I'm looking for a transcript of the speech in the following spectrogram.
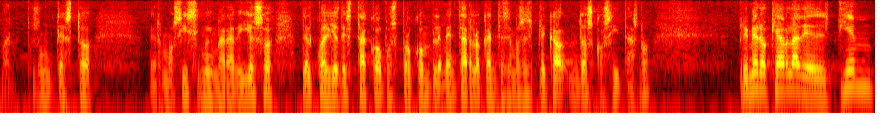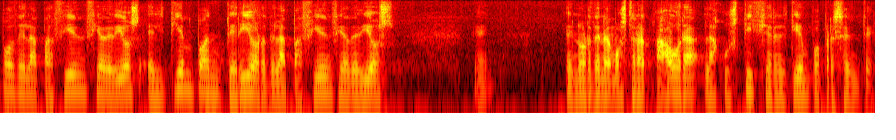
Bueno, pues un texto hermosísimo y maravilloso, del cual yo destaco, pues por complementar lo que antes hemos explicado, dos cositas, ¿no? Primero que habla del tiempo de la paciencia de Dios, el tiempo anterior de la paciencia de Dios, ¿eh? En orden a mostrar ahora la justicia en el tiempo presente.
